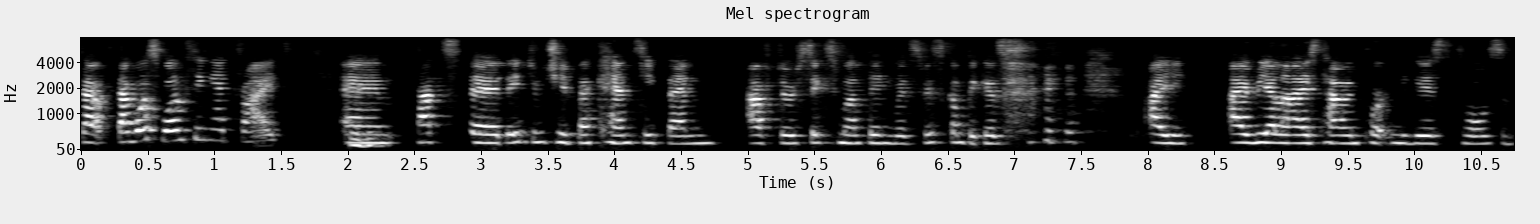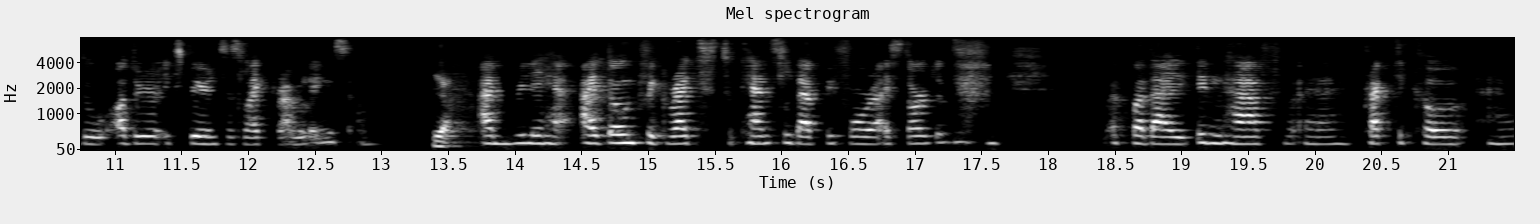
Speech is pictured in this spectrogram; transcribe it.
that that was one thing i tried and mm-hmm. that's the, the internship i canceled then after six months in with swisscom because i i realized how important it is to also do other experiences like traveling so yeah i'm really ha- i don't regret to cancel that before i started but i didn't have uh, practical uh,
